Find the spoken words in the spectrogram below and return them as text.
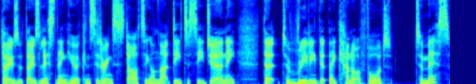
those those listening who are considering starting on that D2C journey that to really that they cannot afford to miss?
